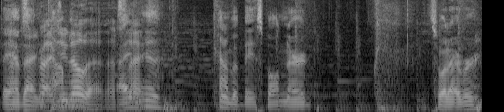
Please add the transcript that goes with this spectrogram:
they I'm have that in common. you know that. That's I, nice. yeah, kind of a baseball nerd. It's whatever.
